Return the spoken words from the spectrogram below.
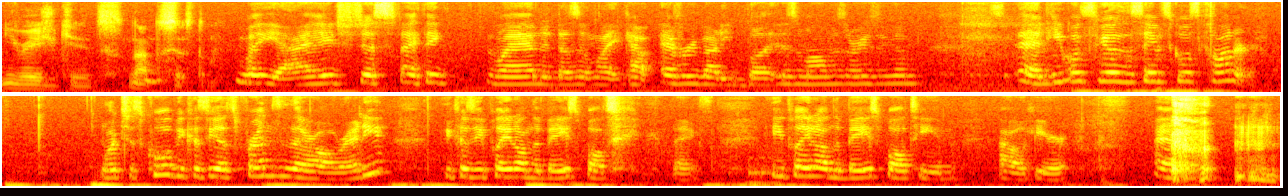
you raise your kids, not the system. But yeah, it's just I think Landon doesn't like how everybody but his mom is raising him, and he wants to go to the same school as Connor, which is cool because he has friends there already, because he played on the baseball team. Thanks. He played on the baseball team out here, and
